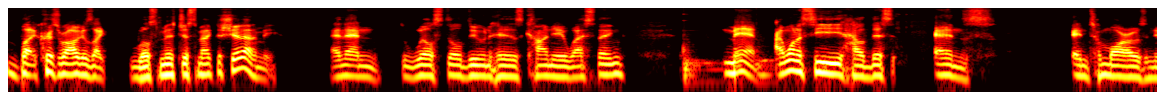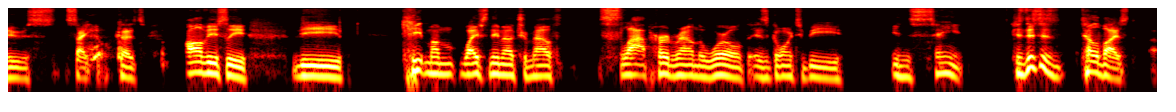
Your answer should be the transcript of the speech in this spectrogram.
But Chris Rock is like, Will Smith just smacked the shit out of me. And then Will still doing his Kanye West thing. Man, I want to see how this ends in tomorrow's news cycle because obviously the keep my wife's name out your mouth slap heard around the world is going to be insane because this is televised uh,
